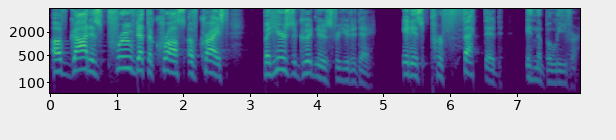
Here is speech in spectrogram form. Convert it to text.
of God is proved at the cross of Christ. But here's the good news for you today it is perfected in the believer.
